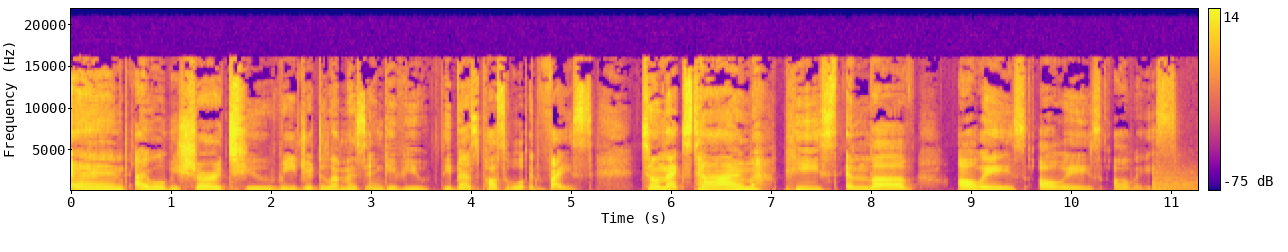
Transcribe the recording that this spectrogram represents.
And I will be sure to read your dilemmas and give you the best possible advice. Till next time, peace and love always, always, always.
